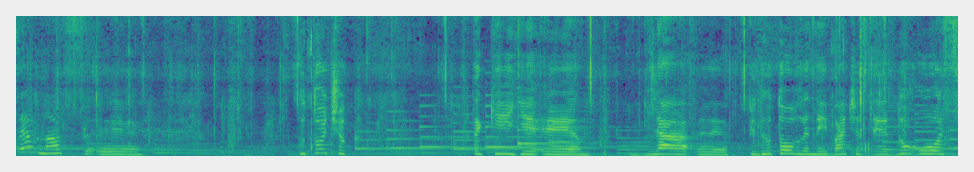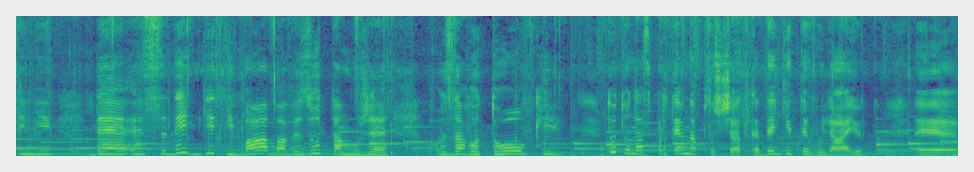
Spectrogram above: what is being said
Це у нас е, куточок такий е, для е, підготовлений, бачите, до осені, де е, сидить дід і баба, везуть там уже заготовки. Тут у нас спортивна площадка, де діти гуляють, е,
